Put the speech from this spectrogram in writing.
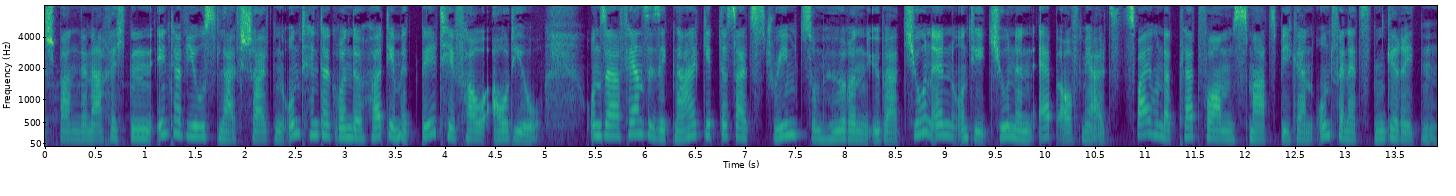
spannende Nachrichten, Interviews, Live-Schalten und Hintergründe hört ihr mit Bild TV Audio. Unser Fernsehsignal gibt es als Stream zum Hören über TuneIn und die TuneIn-App auf mehr als 200 Plattformen, Smart Speakern und vernetzten Geräten.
